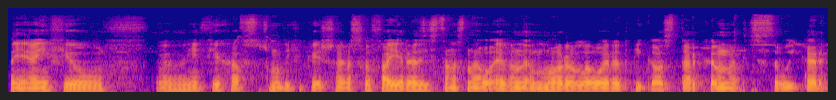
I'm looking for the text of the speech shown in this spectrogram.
Yeah, if you if you have such modifications, fire resistance now even more lowered because Dark Helmet is weaker.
